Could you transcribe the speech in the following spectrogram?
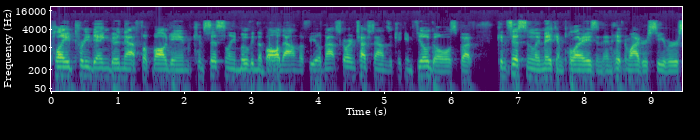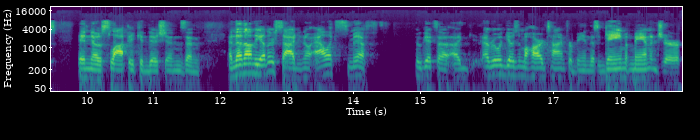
played pretty dang good in that football game, consistently moving the ball down the field, not scoring touchdowns and kicking field goals, but consistently making plays and, and hitting wide receivers in those sloppy conditions. And and then on the other side, you know, Alex Smith, who gets a, a everyone gives him a hard time for being this game manager.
